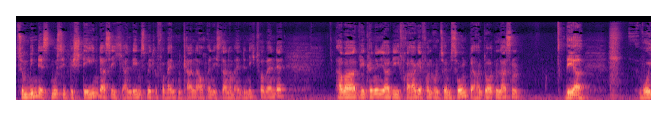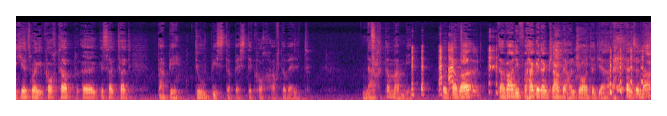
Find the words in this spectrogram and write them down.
zumindest muss sie bestehen, dass ich ein Lebensmittel verwenden kann, auch wenn ich es dann am Ende nicht verwende. Aber wir können ja die Frage von unserem Sohn beantworten lassen, der, wo ich jetzt mal gekocht habe, äh, gesagt hat, Papi, du bist der beste Koch auf der Welt. Nach der Mami. Und da, war, da war die Frage dann klar beantwortet, ja. Also nach,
